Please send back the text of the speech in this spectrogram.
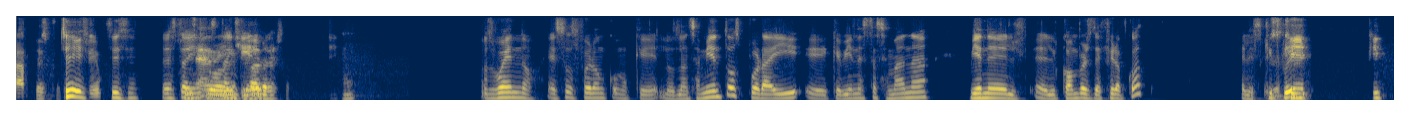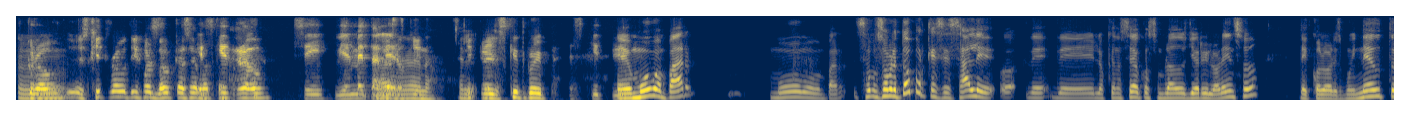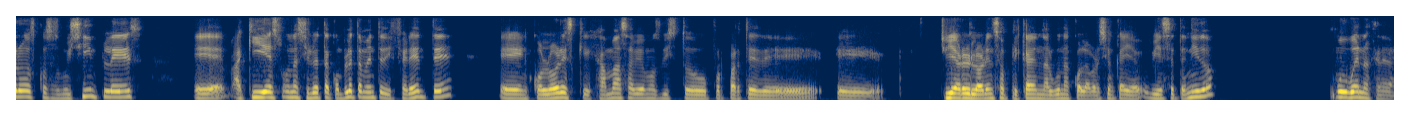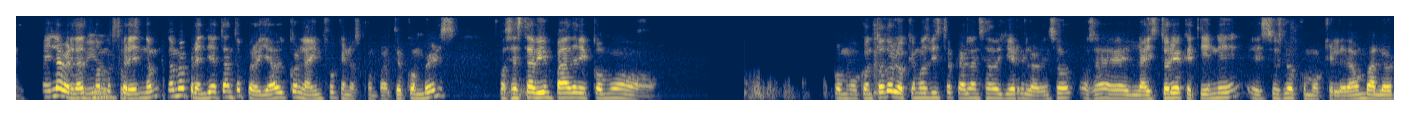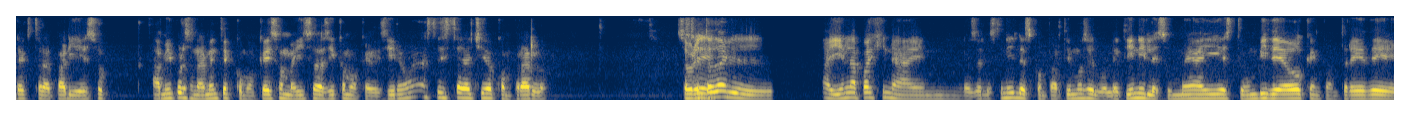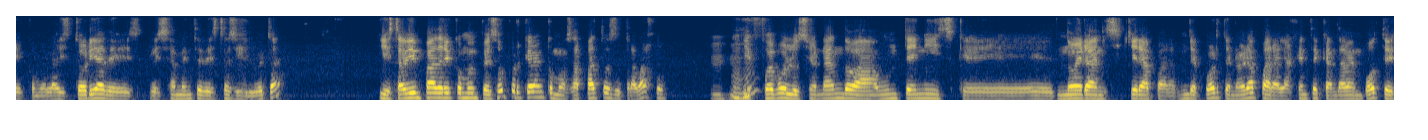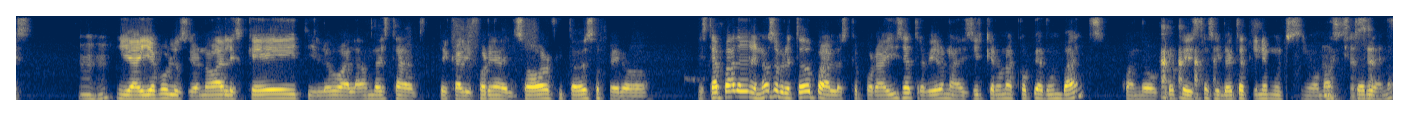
Sí, Sí. sí, sí. Está Sí, ahí, está increíble. Pues bueno, esos fueron como que los lanzamientos. Por ahí eh, que viene esta semana, viene el, el Converse de Fear of God, el Skid Mm. Row, Skid Row dijo el Doc hace rato. Skid Row, sí, bien metalero. Ah, no, no, el, Skid Grip. Skid Eh, muy buen par. Muy, muy buen par. So- sobre todo porque se sale de, de lo que nos tiene acostumbrados Jerry Lorenzo, de colores muy neutros, cosas muy simples. Eh, aquí es una silueta completamente diferente, eh, en colores que jamás habíamos visto por parte de eh, Jerry Lorenzo aplicar en alguna colaboración que haya, hubiese tenido. Muy bueno en general. Mí la verdad no me me, gustó pre- mucho. no, no me prendía tanto, pero ya hoy con la info que nos compartió Converse, o sea, está bien padre como, como con todo lo que hemos visto que ha lanzado Jerry Lorenzo, o sea, la historia que tiene, eso es lo como que le da un valor extra al par y eso, a mí personalmente como que eso me hizo así como que decir, ah, este sí estaría chido comprarlo. Sobre Sí. todo el, ahí en la página, en los de los tenis, les compartimos el boletín y les sumé ahí este, un video que encontré de como la historia de precisamente de esta silueta. Y está bien padre cómo empezó porque eran como zapatos de trabajo y fue evolucionando a un tenis que no era ni siquiera para un deporte, no era para la gente que andaba en botes. Y ahí evolucionó al skate y luego a la onda esta de California del surf y todo eso, pero está padre, ¿no? Sobre todo para los que por ahí se atrevieron a decir que era una copia de un Vans, cuando creo que esta silueta tiene muchísimo más historia, ¿no?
